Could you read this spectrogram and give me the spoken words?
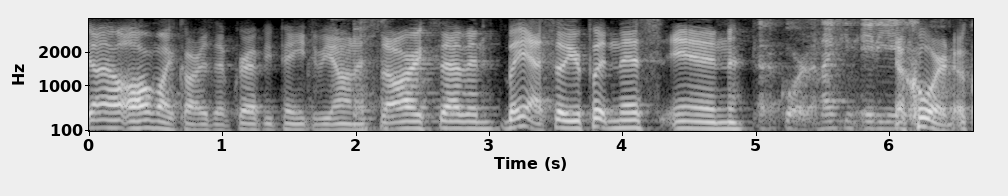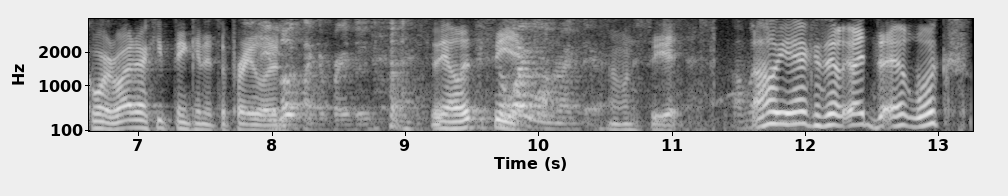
uh, all my cars have crappy paint to be honest. The RX-7, but yeah. So you're putting this in Got a Accord, a 1988. Accord. Accord. Why do I keep thinking it's a Prelude? It looks like a Prelude. yeah, let's it's see the it. white one right there. I want to see it. Oh yeah, because it, it, it looks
